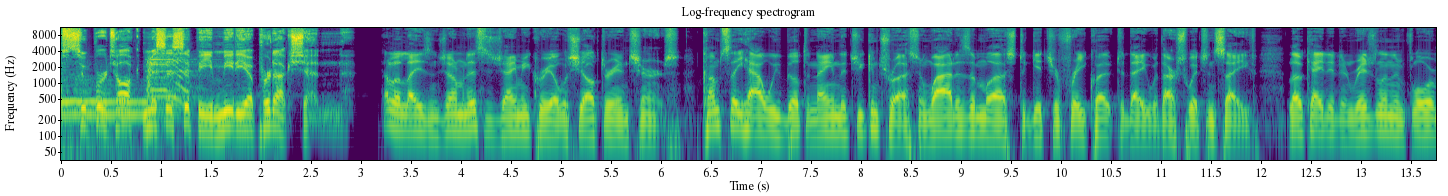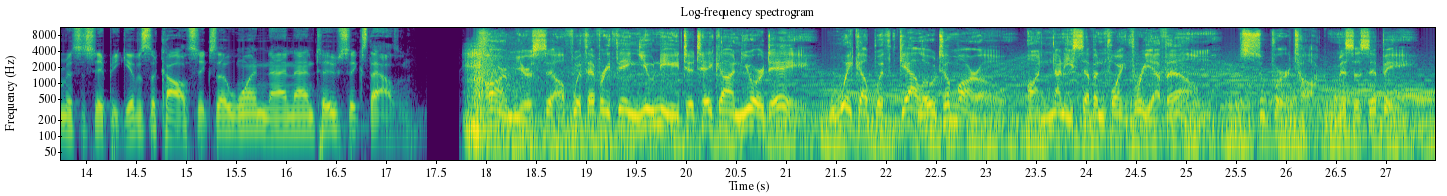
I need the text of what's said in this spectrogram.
a Super Talk Mississippi media production. Hello, ladies and gentlemen. This is Jamie Creel with Shelter Insurance. Come see how we've built a name that you can trust and why it is a must to get your free quote today with our Switch and Save. Located in Ridgeland and Flora, Mississippi. Give us a call 601 992 6000. Arm yourself with everything you need to take on your day. Wake up with Gallo tomorrow on 97.3 FM. Super Talk, Mississippi.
